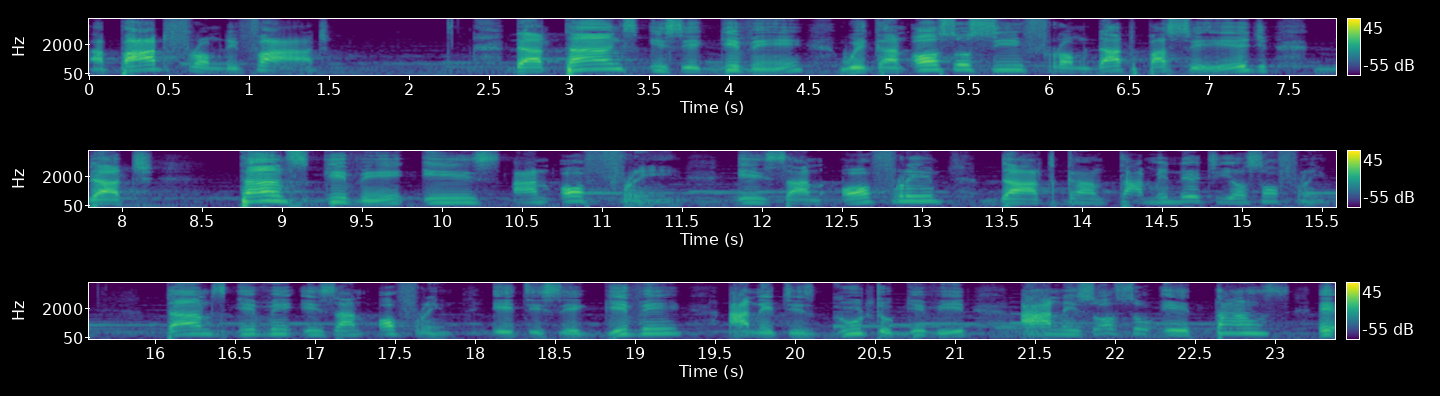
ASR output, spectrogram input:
Apart from the fact that thanks is a giving, we can also see from that passage that thanksgiving is an offering. Is an offering that can terminate your suffering. Thanksgiving is an offering. It is a giving and it is good to give it and it's also a thanks a,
